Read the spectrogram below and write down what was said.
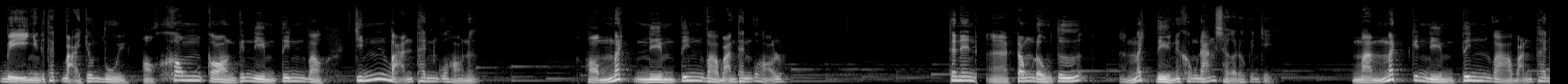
bị những cái thất bại chôn vùi họ không còn cái niềm tin vào chính bản thân của họ nữa. Họ mất niềm tin vào bản thân của họ luôn. Thế nên à, trong đầu tư à, mất tiền nó không đáng sợ đâu các anh chị mà mất cái niềm tin vào bản thân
